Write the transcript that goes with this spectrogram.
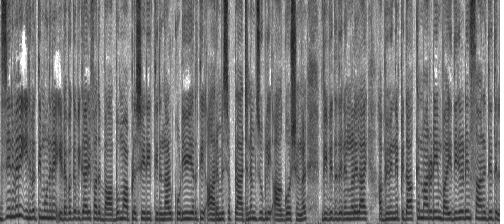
ജനുവരി ഇരുപത്തിമൂന്നിന് ഇടവക വികാരി ഫാദർ ബാബു മാപ്പിളശ്ശേരി തിരുനാൾ കൊടിയുയർത്തി ആരംഭിച്ച പ്ലാറ്റിനം ജൂബിലി ആഘോഷങ്ങൾ വിവിധ ദിനങ്ങളിലായി അഭിമന്യ പിതാക്കന്മാരുടെയും വൈദികരുടെയും സാന്നിധ്യത്തിൽ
